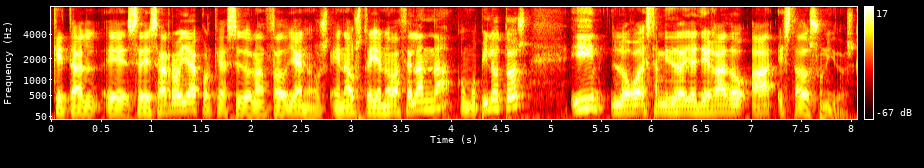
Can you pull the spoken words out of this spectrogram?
qué tal eh, se desarrolla, porque ha sido lanzado ya en, Austria y Nueva Zelanda como pilotos, y luego esta medida ya ha llegado a Estados Unidos.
